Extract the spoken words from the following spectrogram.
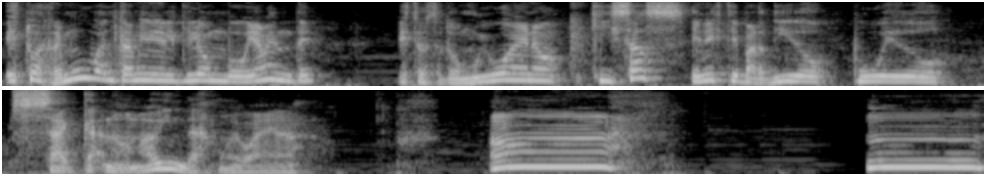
esto es removal también en el quilombo, obviamente. Esto está todo muy bueno. Quizás en este partido puedo sacar... No, Mavinda es muy buena. Ah... Mmm...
